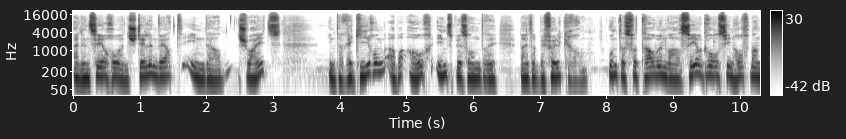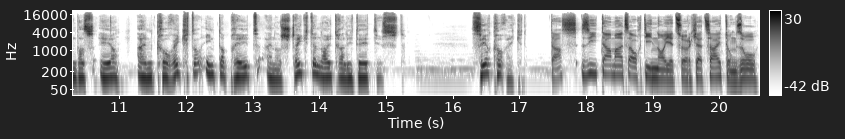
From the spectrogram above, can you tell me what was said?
einen sehr hohen Stellenwert in der Schweiz, in der Regierung, aber auch insbesondere bei der Bevölkerung. Und das Vertrauen war sehr groß in Hoffmann, dass er ein korrekter Interpret einer strikten Neutralität ist. Sehr korrekt. Das sieht damals auch die Neue Zürcher Zeitung so.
